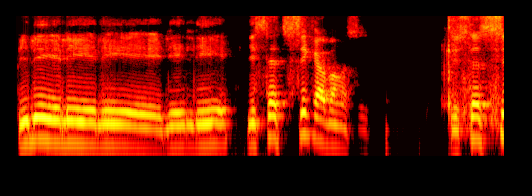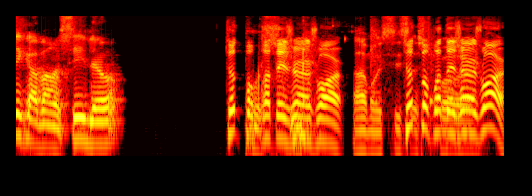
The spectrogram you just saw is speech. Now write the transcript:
puis les, les, les, les, les, les statistiques avancées. Les statistiques avancées, là, Tout pour Moi, protéger un joueur. Ah, moi aussi. ça, Tout je pour pas, protéger euh, un joueur.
